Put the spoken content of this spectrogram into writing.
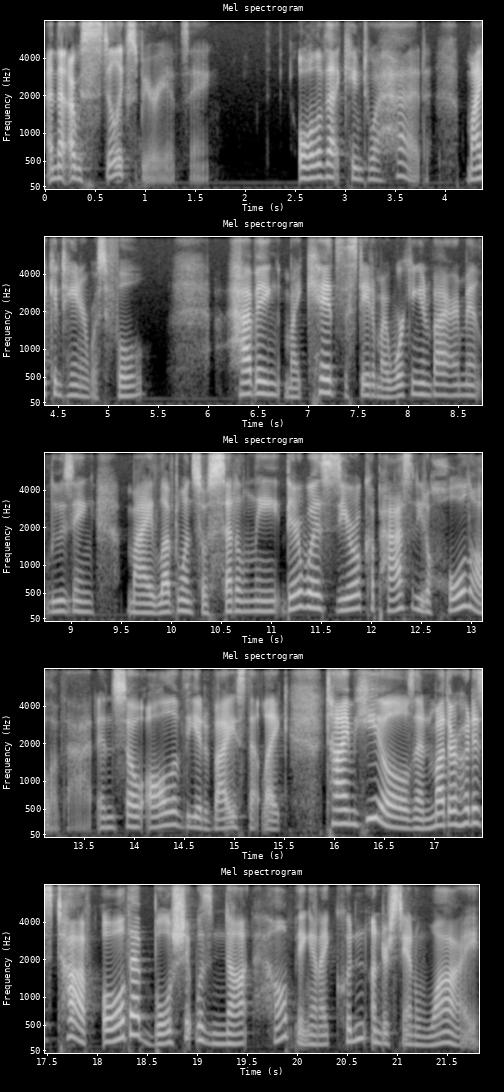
and that I was still experiencing. All of that came to a head. My container was full having my kids, the state of my working environment, losing my loved ones so suddenly, there was zero capacity to hold all of that. And so, all of the advice that like time heals and motherhood is tough, all that bullshit was not helping. And I couldn't understand why.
